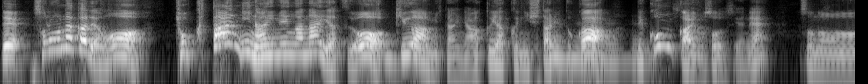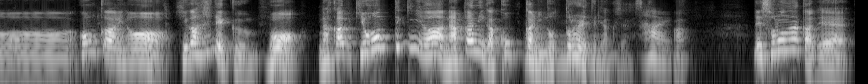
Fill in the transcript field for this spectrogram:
で、その中でも極端に内面がないやつをキュアみたいに悪役にしたりとかで、今回もそうですよね。その、今回の東出くんも中身、基本的には中身が国家に乗っ取られてる役じゃないですか。はい。で、その中で、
